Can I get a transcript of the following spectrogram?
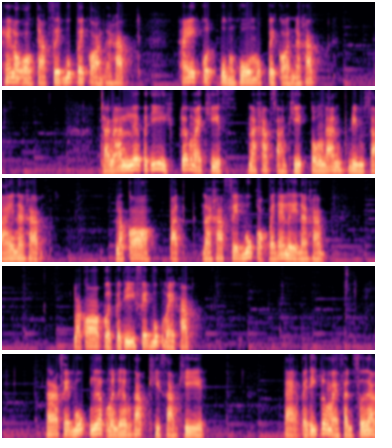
ให้เราออกจาก Facebook ไปก่อนนะครับ ให้กดปุ่มโฮมออกไปก่อนนะครับ จากนั้นเลือกไปที่เครื่องหมายขีดนะครับ3ขีดตรงด้านริมซ้ายนะครับ แล้วก็ปปัดนะครับ Facebook ออกไปได้เลยนะครับ แล้วก็เปิดไปที่ Facebook ใหม่ครับหน้า Facebook เลือกเหมือนเดิมครับ ขีด 3 ขีด แตะไปที่เครื่องหมายฟันเฟือง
